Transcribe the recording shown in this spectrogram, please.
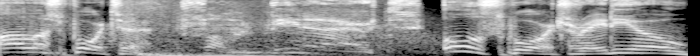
Alle sporten van binnenuit. All Sport Radio.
